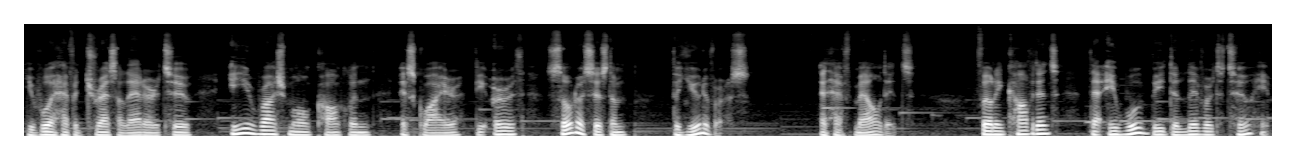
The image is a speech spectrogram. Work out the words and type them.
You would have addressed a letter to E. Rushmore Coglan, Esquire, the Earth, Solar System, the Universe, and have mailed it, feeling confident that it would be delivered to him.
